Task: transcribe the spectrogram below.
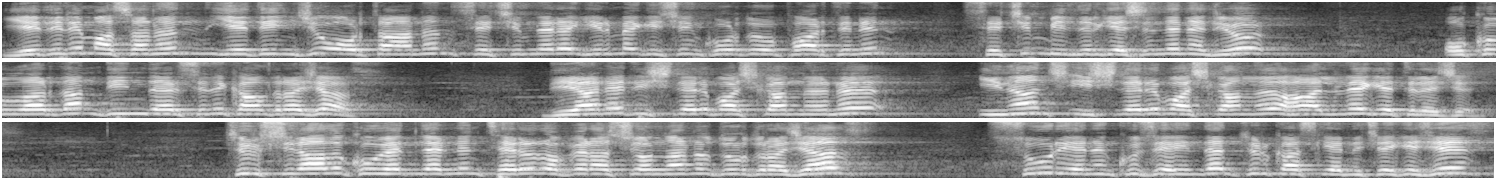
Yedili Masa'nın yedinci ortağının seçimlere girmek için kurduğu partinin seçim bildirgesinde ne diyor? Okullardan din dersini kaldıracağız. Diyanet İşleri Başkanlığı'nı inanç işleri başkanlığı haline getireceğiz. Türk Silahlı Kuvvetleri'nin terör operasyonlarını durduracağız. Suriye'nin kuzeyinden Türk askerini çekeceğiz.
